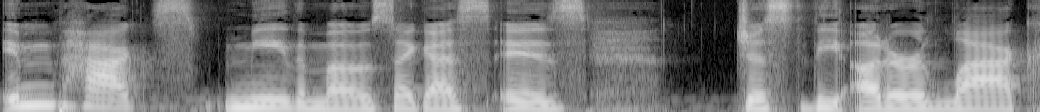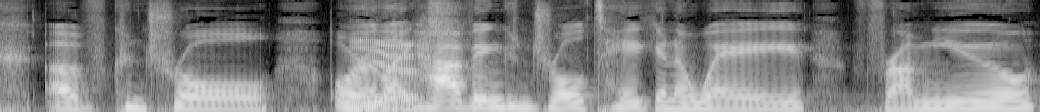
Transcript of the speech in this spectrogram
impacts me the most, I guess, is just the utter lack of control or like having control taken away from you.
